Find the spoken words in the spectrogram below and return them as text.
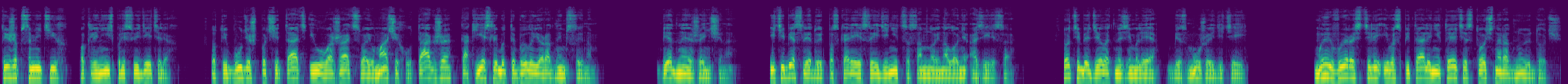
Ты же, Псаметих, поклянись при свидетелях, что ты будешь почитать и уважать свою мачеху так же, как если бы ты был ее родным сыном. Бедная женщина, и тебе следует поскорее соединиться со мной на лоне Азириса. Что тебе делать на земле, без мужа и детей? Мы вырастили и воспитали Нитетис точно родную дочь.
